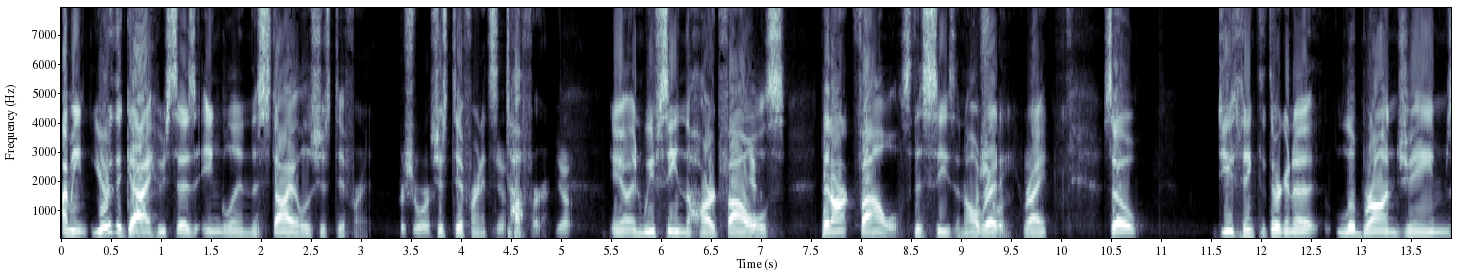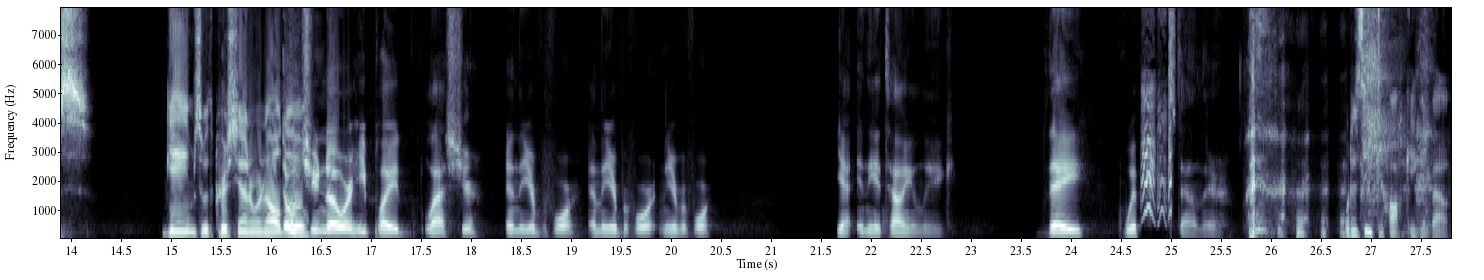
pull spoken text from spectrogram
I mean, you're the guy who says England, the style is just different. for sure. It's just different. It's Yep. tougher. Yep. You know, and we've seen the hard fouls that aren't fouls this season already, yeah. right? So, do you think that they're going to LeBron James games with Cristiano Ronaldo? Don't you know where he played last year and the year before and the year before and the year before? Yeah, in the Italian league. They whip down there. What is he talking about?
